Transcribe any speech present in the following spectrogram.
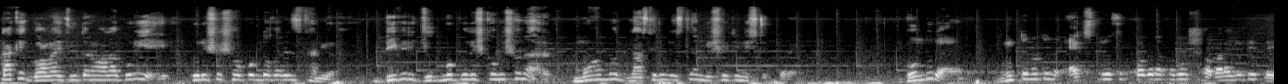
তাকে গলায় জুতার মালা পরিয়ে পুলিশে সোপর্দ করেন স্থানীয়রা। ডিবির যুগ্ম পুলিশ কমিশনার মোহাম্মদ নাসিরুল ইসলাম বিষয়টি নিশ্চিত করেন। বন্ধুরা, নিত্য নতুন এক্সক্লুসিভ খবরাখবর সবার আগে পেতে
